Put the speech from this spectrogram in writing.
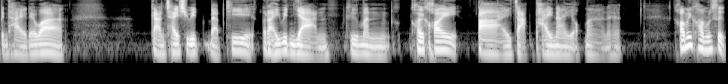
เป็นไทยได้ว่า การใช้ชีวิตแบบที่ไร้วิญญาณ คือมันค่อยๆตายจากภายในออกมานะฮะเขามีความรู้สึก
